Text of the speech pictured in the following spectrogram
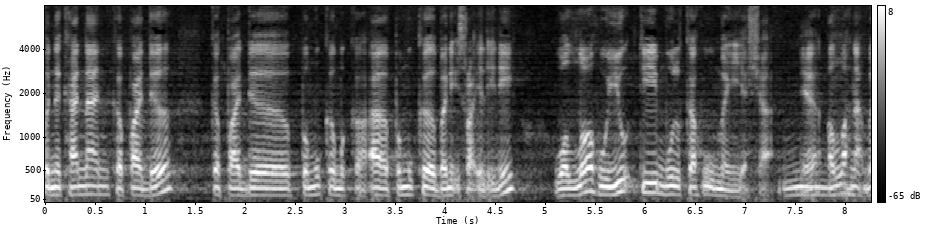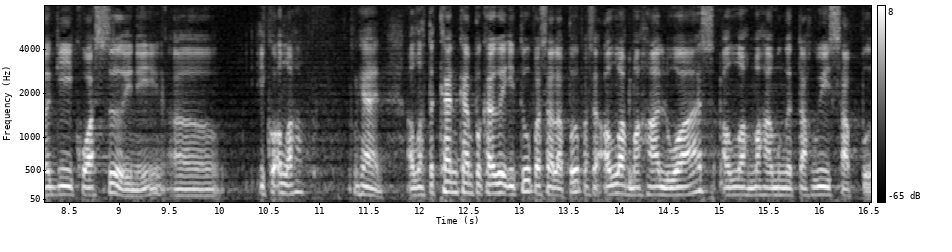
penekanan kepada kepada pemuka Mekah, uh, pemuka Bani Israel ini wallahu yu'ti mulkahu may yasha. Hmm. Ya, Allah nak bagi kuasa ini uh, ikut Allah kan Allah tekankan perkara itu pasal apa pasal Allah Maha luas Allah Maha mengetahui siapa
